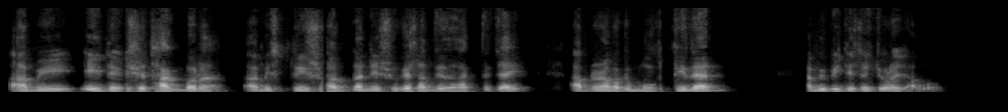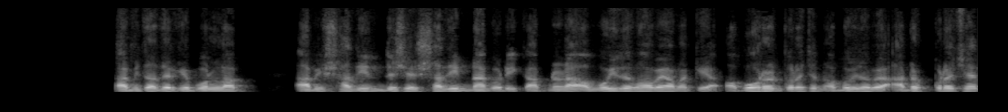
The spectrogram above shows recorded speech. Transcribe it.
আমি এই দেশে থাকব না, আমি স্ত্রী সন্তান নিয়ে সুখে শান্তিতে থাকতে চাই, আপনারা আমাকে মুক্তি দেন, আমি বিদেশে চলে যাব। আমি তাদেরকে বললাম, আমি স্বাধীন দেশের স্বাধীন নাগরিক, আপনারা অবৈধভাবে আমাকে অপহরণ করেছেন, অবৈধভাবে আটক করেছেন,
